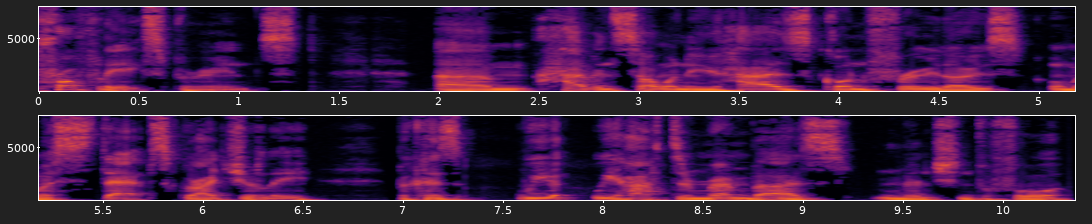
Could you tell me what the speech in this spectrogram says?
properly experienced. Um, having someone who has gone through those almost steps gradually, because we we have to remember, as mentioned before,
